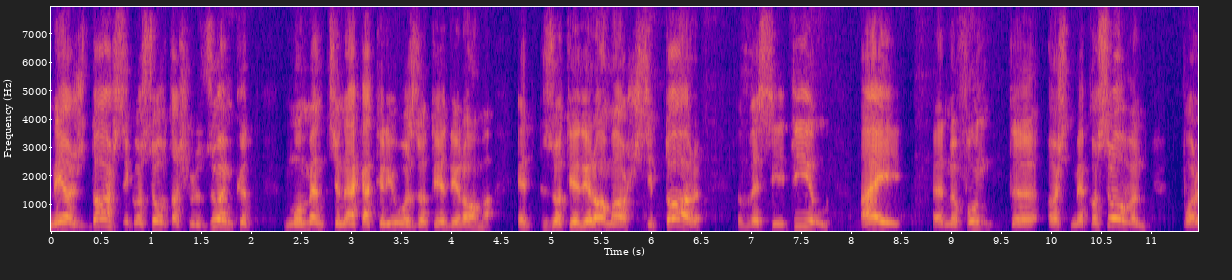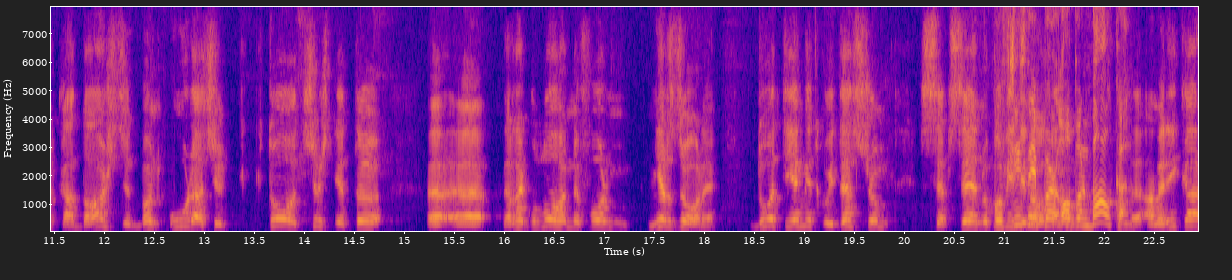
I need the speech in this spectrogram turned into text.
Ne është dashë si Kosovë ta shfrytëzojmë këtë moment që na e ka krijuar zoti Edi Rama. E, zoti Edi Rama është shqiptar dhe si i tillë ai në fund është me Kosovën, por ka dashtë që të bën ura që këto çështje të rregullohen në formë njerëzore. Duhet të jemi të kujdesshëm sepse nuk po vitin autonom. Po flisni për Open Balkan. Amerika,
